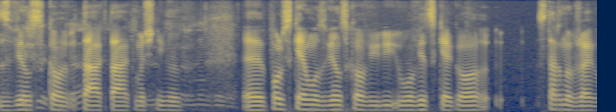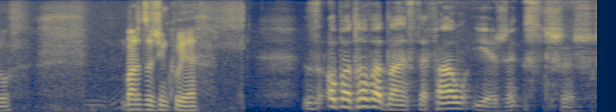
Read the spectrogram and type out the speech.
związkowi, tak, tak, myśliwym, e, Polskiemu Związkowi Łowieckiego z Tarnobrzegu. Bardzo dziękuję. Z Opatowa dla STV Jerzy Strzyż.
